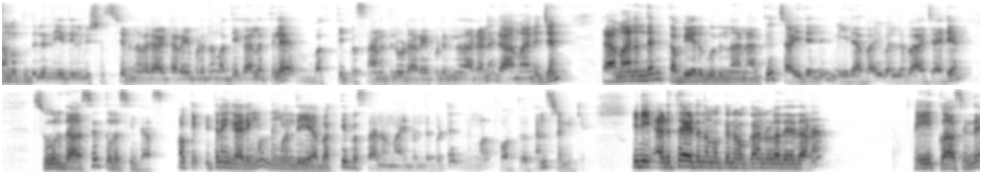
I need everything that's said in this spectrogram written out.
സമത്വത്തിലും നീതിയിലും വിശ്വസിച്ചിരുന്നവരായിട്ട് അറിയപ്പെടുന്ന മധ്യകാലത്തിലെ ഭക്തി പ്രസ്ഥാനത്തിലൂടെ അറിയപ്പെടുന്ന ആരാണ്? രാമാനുജൻ രാമാനന്ദൻ കബീർ ഗുരുനാനാക്ക് ചൈതന്യൻ മീരാബായ് വല്ലഭാചാര്യൻ സൂർദാസ് തുളസിദാസ്. ഓക്കെ ഇത്രയും കാര്യങ്ങൾ നിങ്ങൾ എന്ത് ചെയ്യുക? ഭക്തി പ്രസ്ഥാനവുമായി ബന്ധപ്പെട്ട് നിങ്ങൾ ഓർത്തു വെക്കാൻ ശ്രമിക്കുക. ഇനി അടുത്തതായിട്ട് നമുക്ക് നോക്കാനുള്ളത് ഏതാണ്? ഈ ക്ലാസ്സിന്റെ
